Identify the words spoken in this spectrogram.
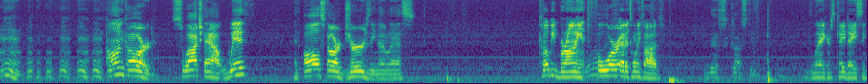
Mm, mm, mm, mm, mm, mm, mm. On card, swatched out with an all star jersey, no less. Kobe Bryant, What? 4 out of 25. Disgusting. Lakers, K. Dacey.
